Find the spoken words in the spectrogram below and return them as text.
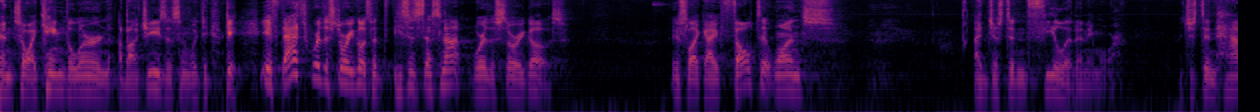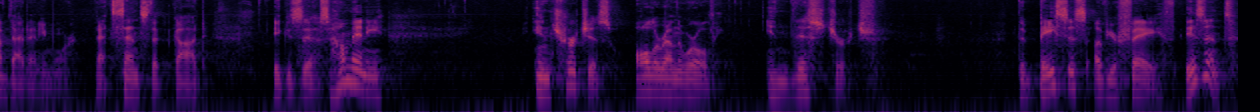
And so I came to learn about Jesus and what. Okay, if that's where the story goes, but he says that's not where the story goes. It's like I felt it once, I just didn't feel it anymore. I just didn't have that anymore. That sense that God exists. How many in churches all around the world, in this church, the basis of your faith isn't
